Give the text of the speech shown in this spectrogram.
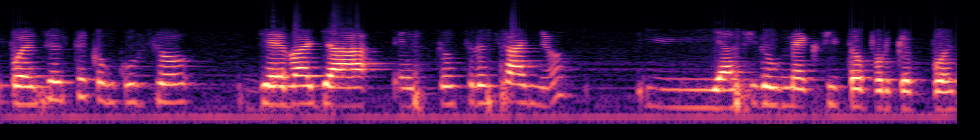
pues este concurso lleva ya estos tres años y ha sido un éxito porque pues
